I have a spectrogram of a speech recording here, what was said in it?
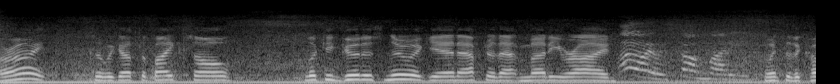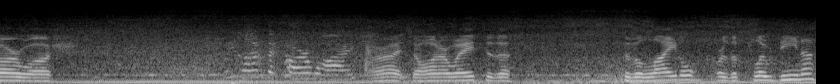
All right, so we got the bikes all looking good as new again after that muddy ride. Oh, it was so muddy. Went to the car wash. We love the car wash. All right, so on our way to the to the Lidl or the Plodina,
